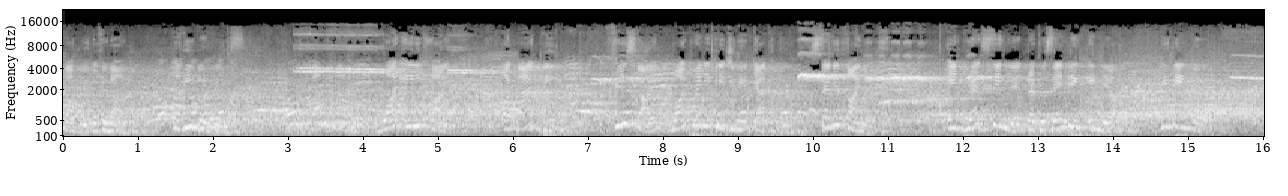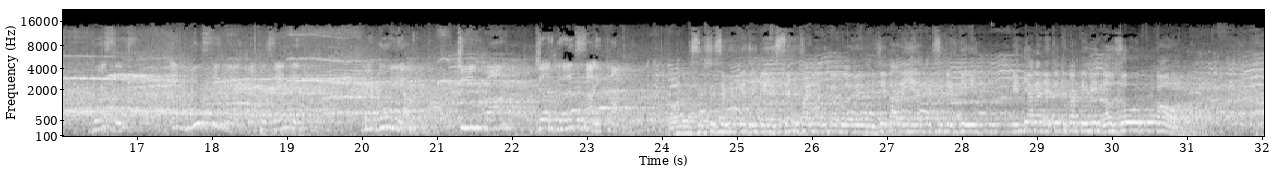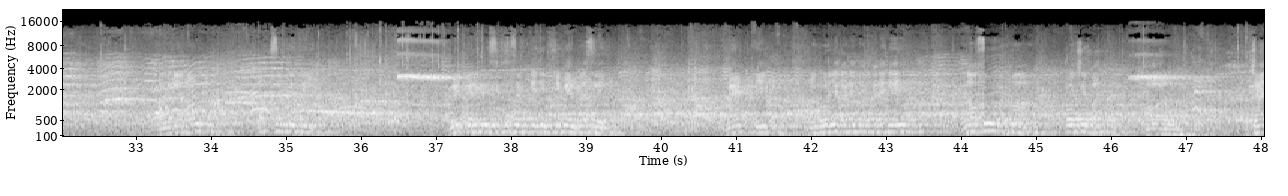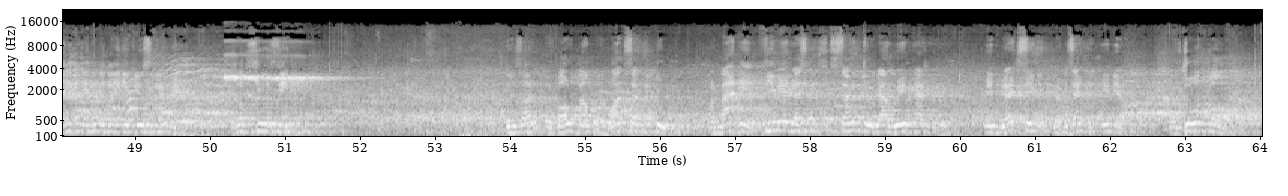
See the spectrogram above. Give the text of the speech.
Republic of Iran, Hadi Parvez. Bout number 185 on mat B, freestyle 120 kg weight category, semi-finals. In red singlet representing India, Hitendra versus in blue singlet representing Mongolia, Chilimban Jargal Sai Khan. और 67 KG में semifinal मुकाबला में विजेता रही है red cigarette की India का नेतृत्व का टीवी नवजोत कौर। और अगला 173 weight category 67 KG female wrestling mat एक मंगोलिया का नेतृत्व करेंगे नौसू वर्मा और चाइना का नेतृत्व करेंगे ब्लू में Singh The result of bout number 172 on mat A, female wrestling 7 kg weight category in red singlet representing India, Kaur.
